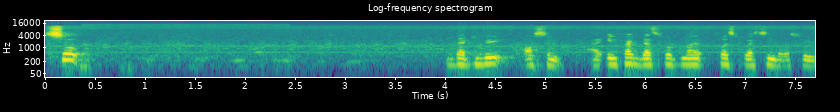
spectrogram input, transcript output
So that will be awesome. In fact, that's what my first question was for you.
